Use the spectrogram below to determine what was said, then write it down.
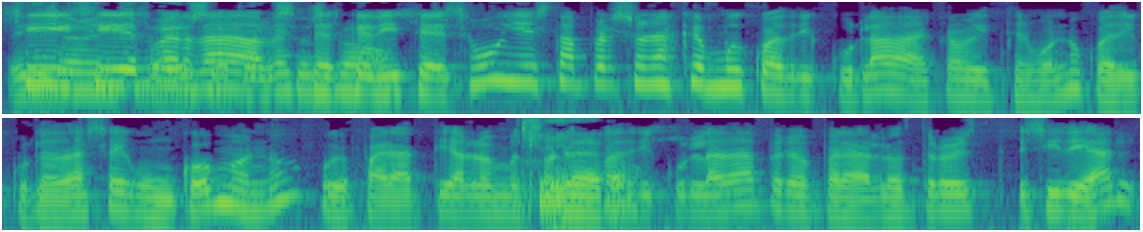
Sí, sí, es verdad. a veces que dices, uy, esta persona es que es muy cuadriculada. Claro, dices, bueno, cuadriculada según cómo, ¿no? Porque para ti a lo mejor es cuadriculada, pero para el otro es ideal.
